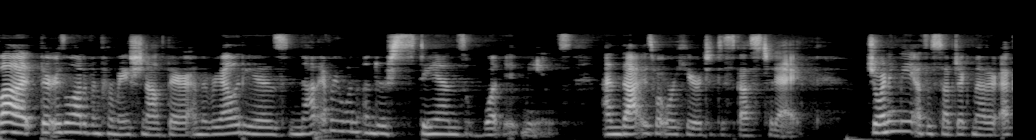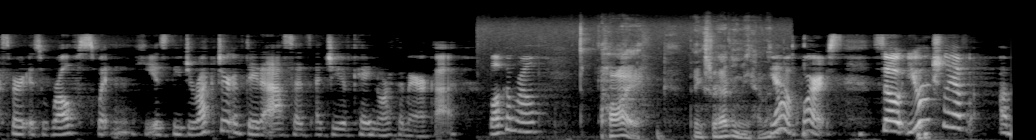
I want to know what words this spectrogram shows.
But there is a lot of information out there, and the reality is not everyone understands what it means. And that is what we're here to discuss today. Joining me as a subject matter expert is Rolf Switten. He is the Director of Data Assets at GFK North America. Welcome, Rolf. Hi. Thanks for having me, Hannah. Yeah, of course. So, you actually have a,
